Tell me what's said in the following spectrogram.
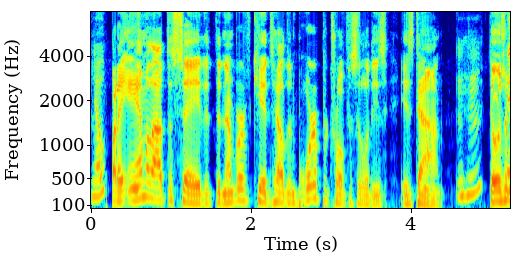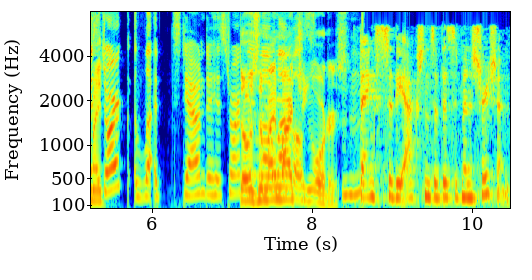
Nope. But I am allowed to say that the number of kids held in border patrol facilities is down. Mm-hmm. Those are my Historic, le- it's down to historically those are low my levels. marching orders. Thanks to the actions of this administration,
